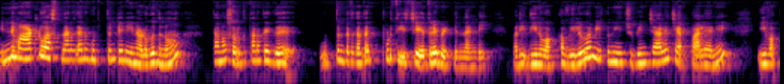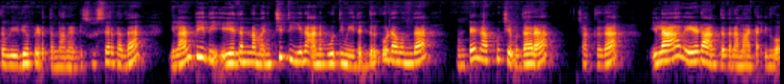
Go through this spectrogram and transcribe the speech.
ఇన్ని మాటలు వస్తున్నాను కానీ గుర్తుంటే నేను అడుగుదును. తన సొరుకు తనకి గుర్తుంటుంది కదా ఇప్పుడు తీసి చేతిలో పెట్టిందండి. మరి దీని ఒక్క విలువ మీకు నేను చూపించాలి చెప్పాలి అని ఈ ఒక్క వీడియో పెడుతున్నానండి. చూశారు కదా? ఇలాంటిది ఏదన్నా మంచి తీయన అనుభూతి మీ దగ్గర కూడా ఉందా? ఉంటే నాకు చెబుతారా? చక్కగా ఇలా నీడ అంతదనమాట. ఇదిగో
